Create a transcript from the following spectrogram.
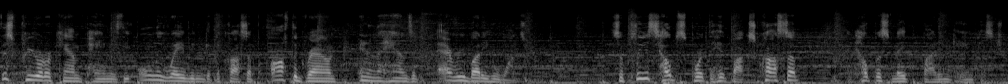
This pre-order campaign is the only way we can get the cross-up off the ground and in the hands of everybody who wants one. So please help support the Hitbox cross-up and help us make fighting game history.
